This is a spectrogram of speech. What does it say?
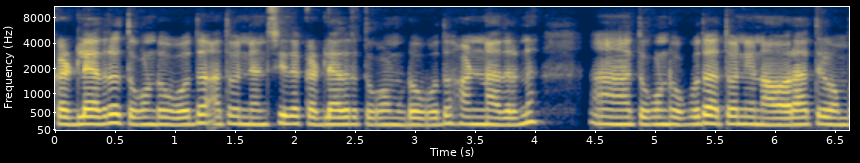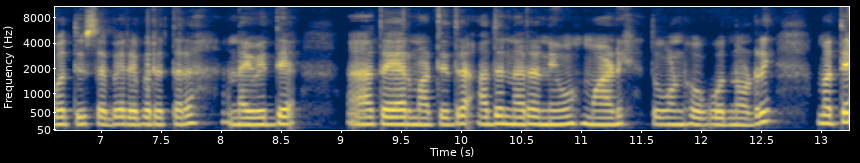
ಕಡಲೆ ಆದರೂ ತೊಗೊಂಡು ಹೋಗ್ಬೋದು, ಅಥವಾ ನೆನೆಸಿದ ಕಡಲೆ ಆದರೂ ತೊಗೊಂಡು ಹೋಗ್ಬೋದು ಹಣ್ಣಾದ್ರೂ ತೊಗೊಂಡು ಹೋಗ್ಬೋದು, ಅಥವಾ ನೀವು ನವರಾತ್ರಿ ಒಂಬತ್ತು ದಿವಸ ಬೇರೆ ಬೇರೆ ಥರ ನೈವೇದ್ಯ ತಯಾರು ಮಾಡ್ತಿದ್ರೆ, ಅದನ್ನಾರ ನೀವು ಮಾಡಿ ತೊಗೊಂಡು ಹೋಗ್ಬೋದು ನೋಡಿರಿ. ಮತ್ತು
